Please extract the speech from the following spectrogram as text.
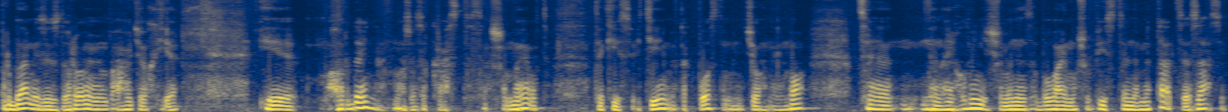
проблеми зі здоров'ям багатьох є. І гординя може закрастися, що ми от такі святі, ми так постимо, нічого не їмо. Це не найголовніше. Ми не забуваємо, що піст не мета, це засіб.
